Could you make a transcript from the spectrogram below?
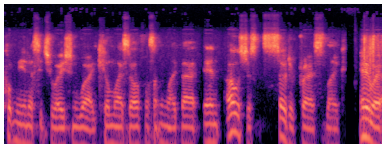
put me in a situation where i'd kill myself or something like that. And i was just so depressed like anyway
